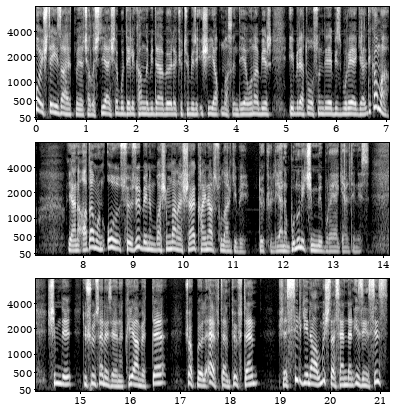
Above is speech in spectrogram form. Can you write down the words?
O işte izah etmeye çalıştı. Ya işte bu delikanlı bir daha böyle kötü bir işi yapmasın diye ona bir ibret olsun diye biz buraya geldik ama yani adamın o sözü benim başımdan aşağı kaynar sular gibi döküldü. Yani bunun için mi buraya geldiniz? Şimdi düşünsenize yani kıyamette çok böyle eften püften işte silgini almış da senden izinsiz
